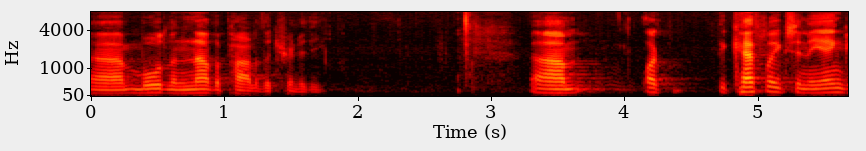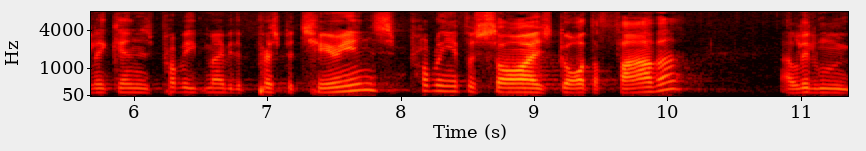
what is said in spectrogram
uh, more than another part of the Trinity. Um, like the Catholics and the Anglicans, probably maybe the Presbyterians, probably emphasise God the Father a little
